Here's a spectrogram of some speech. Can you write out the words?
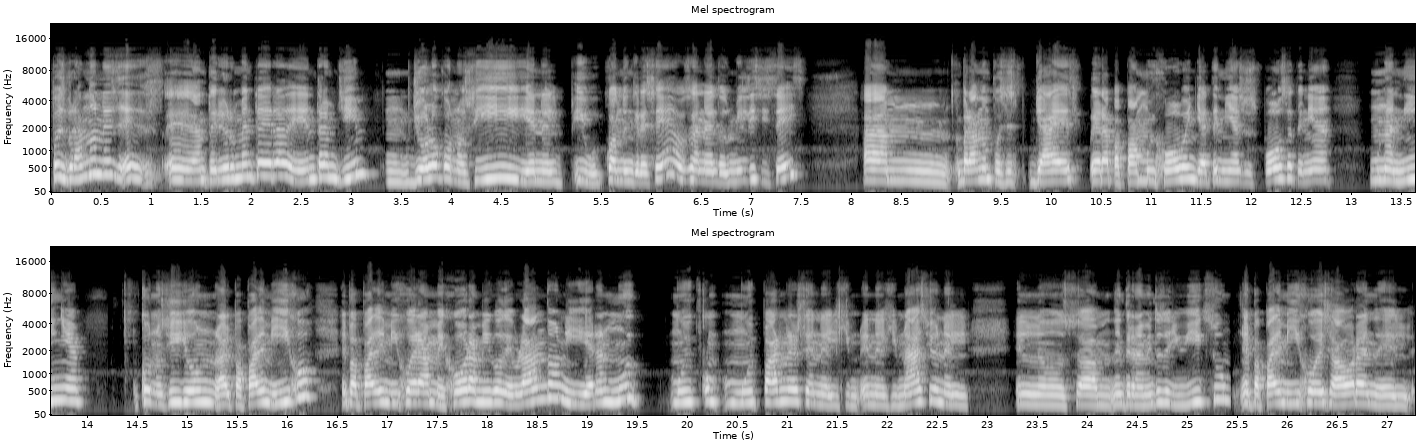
Pues Brandon es, eh, anteriormente era de Entram Gym. Mm, yo lo conocí en el, cuando ingresé, o sea, en el 2016. Brandon pues ya es, era papá muy joven, ya tenía su esposa, tenía una niña. Conocí yo al papá de mi hijo. El papá de mi hijo era mejor amigo de Brandon y eran muy, muy, muy partners en el, en el gimnasio, en, el, en los entrenamientos de Jiu-Jitsu. El papá de mi hijo es ahora, en el,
